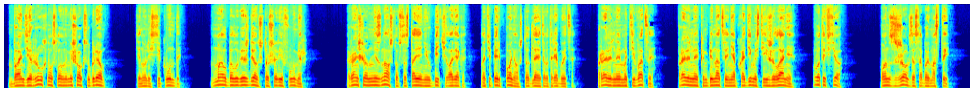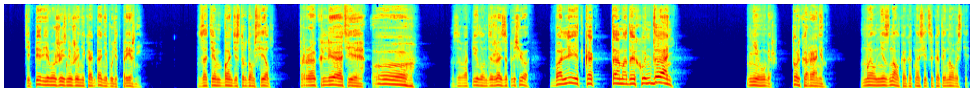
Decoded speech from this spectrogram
Банди рухнул, словно мешок с углем. Тянулись секунды. Мел был убежден, что шериф умер. Раньше он не знал, что в состоянии убить человека, но теперь понял, что для этого требуется. Правильная мотивация, правильная комбинация необходимости и желания. Вот и все. Он сжег за собой мосты. Теперь его жизнь уже никогда не будет прежней. Затем Банди с трудом сел. «Проклятие! о Завопил он, держась за плечо. «Болит, как тамаде хуньдань!» Не умер, только ранен. Мел не знал, как относиться к этой новости.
